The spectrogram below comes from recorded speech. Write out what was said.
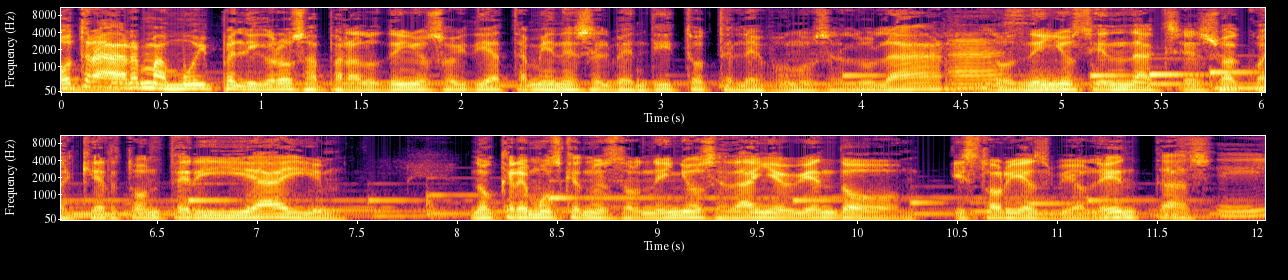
Otra arma muy peligrosa para los niños hoy día también es el bendito teléfono celular. Ah, los sí. niños tienen acceso a cualquier tontería y no queremos que nuestro niño se dañe viendo historias violentas, Sí.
